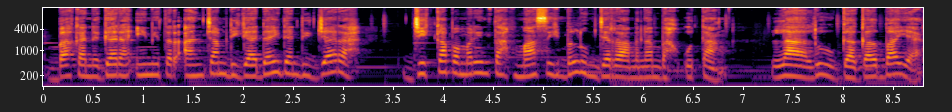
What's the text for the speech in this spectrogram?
Bahkan negara ini terancam digadai dan dijarah jika pemerintah masih belum jera menambah utang, lalu gagal bayar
